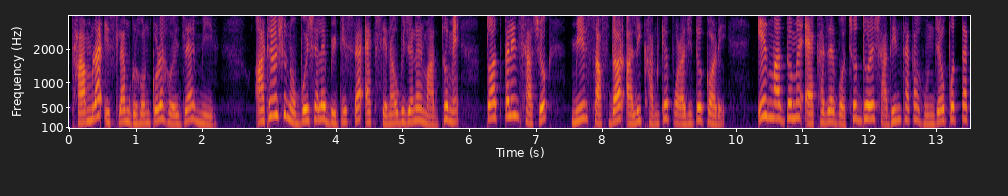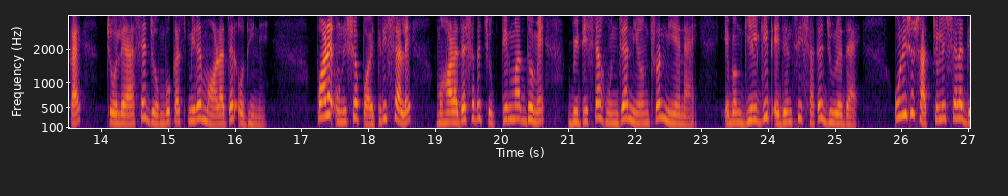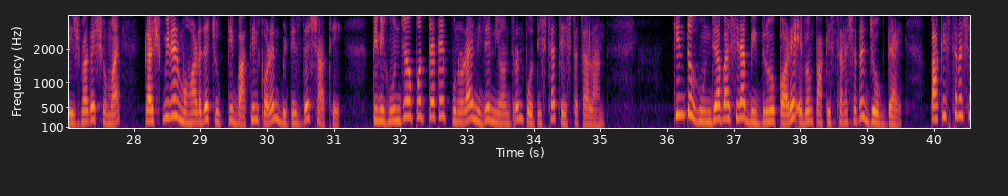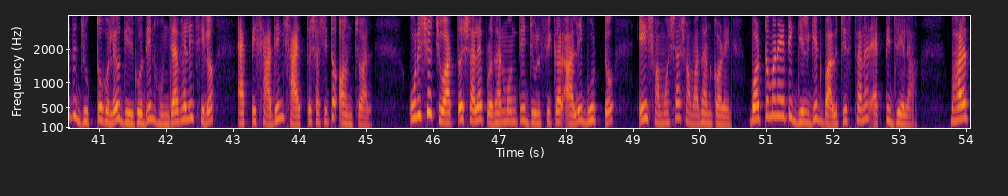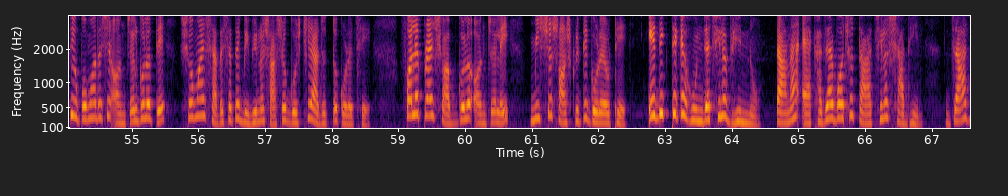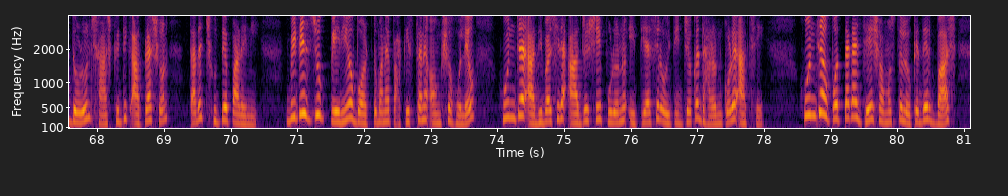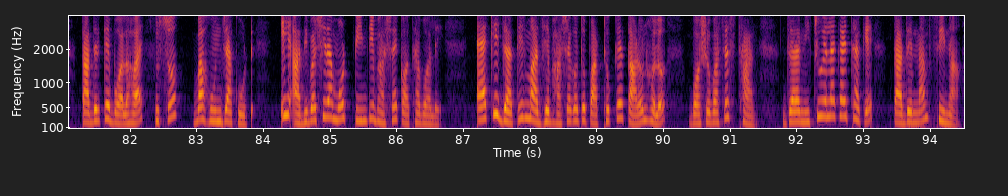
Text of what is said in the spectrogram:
থামরা ইসলাম গ্রহণ করে হয়ে যায় মীর। আঠেরোশো নব্বই সালে ব্রিটিশরা এক সেনা অভিযানের মাধ্যমে তৎকালীন শাসক মীর সাফদার আলী খানকে পরাজিত করে। এর মাধ্যমে এক হাজার বছর ধরে স্বাধীন থাকা হুঞ্জা উপত্যকায় চলে আসে জম্মু কাশ্মীরের মহারাজার অধীনে। পরে উনিশশো পঁয়ত্রিশ সালে মহারাজার সাথে চুক্তির মাধ্যমে ব্রিটিশরা হুঞ্জা নিয়ন্ত্রণ নিয়ে নেয় এবং গিলগিট এজেন্সির সাথে জুড়ে দেয়। উনিশশো সাতচল্লিশ সালে দেশভাগের সময় কাশ্মীরের মহারাজা চুক্তি বাতিল করেন ব্রিটিশদের সাথে। তিনি হুঞ্জা উপত্যকায় পুনরায় নিজের নিয়ন্ত্রণ প্রতিষ্ঠার চেষ্টা চালান। কিন্তু হুঞ্জাবাসীরা বিদ্রোহ করে এবং পাকিস্তানের সাথে যোগ দেয়। পাকিস্তানের সাথে যুক্ত হলেও দীর্ঘদিন হুঞ্জা ভ্যালি ছিল একটি স্বাধীন স্বায়ত্তশাসিত অঞ্চল। উনিশশো চুয়াত্তর সালে প্রধানমন্ত্রী জুলফিকার আলী ভুট্টো এই সমস্যা সমাধান করেন। বর্তমানে এটি গিলগিট বালুচিস্তানের একটি জেলা। ভারতীয় উপমহাদেশের অঞ্চলগুলোতে সময়ের সাথে সাথে বিভিন্ন শাসক গোষ্ঠী রাজত্ব করেছে। ফলে প্রায় সবগুলো অঞ্চলেই মিশ্র সংস্কৃতি গড়ে ওঠে। এদিক থেকে হুঞ্জা ছিল ভিন্ন। টানা এক হাজার বছর তারা ছিল স্বাধীন যার দরুন সাংস্কৃতিক আগ্রাসন তাদের ছুতে পারেনি। ব্রিটিশ যুগ পেরিয়েও বর্তমানে পাকিস্তানের অংশ হলেও হুঞ্জার আদিবাসীরা আজও সেই পুরনো ইতিহাসের ঐতিহ্যকে ধারণ করে আছে। হুঞ্জা উপত্যকায় যে সমস্ত লোকেদের বাস তাদেরকে বলা হয় হুসো বা হুঞ্জাকুট এই আদিবাসীরা মোট তিনটি ভাষায় কথা বলে। একই জাতির মাঝে ভাষাগত পার্থক্যের কারণ হলো বসবাসের স্থান। যারা নিচু এলাকায় থাকে, তাদের নাম সিনা।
